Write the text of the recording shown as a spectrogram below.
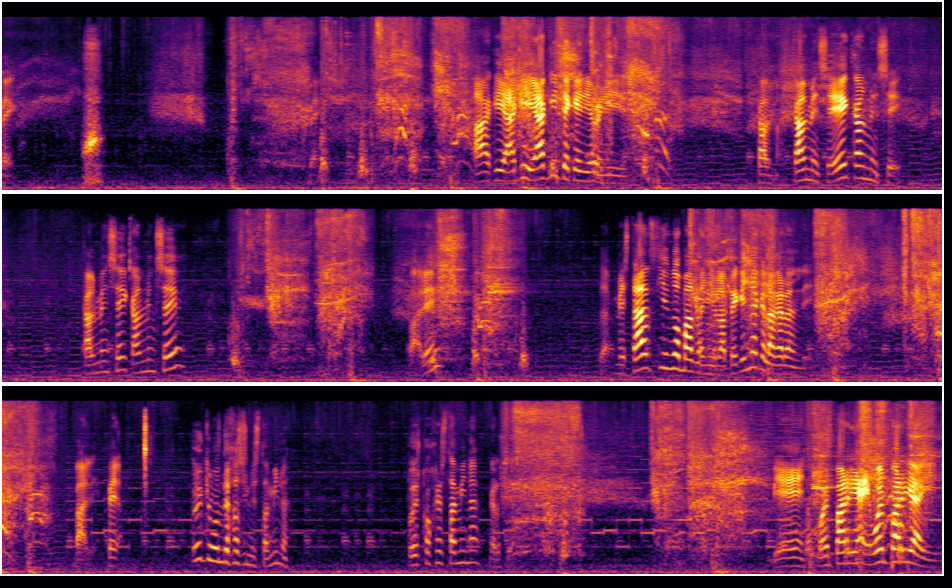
Venga. Venga. Aquí, aquí, aquí te quería venir. Calma, cálmense, eh, cálmense. Cálmense, cálmense. Vale. Me está haciendo más daño la pequeña que la grande. Vale, espera. ¡Ay, qué bandeja sin estamina! ¿Puedes coger estamina? Gracias. Bien, buen parry ahí, buen parry ahí.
